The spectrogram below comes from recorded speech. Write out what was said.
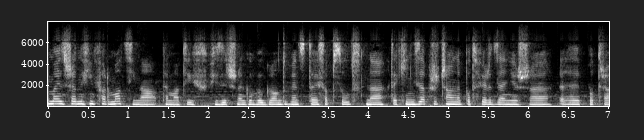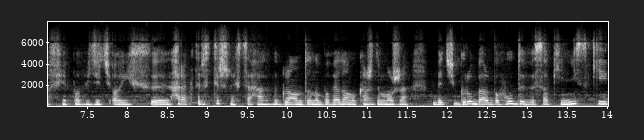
nie mając żadnych informacji na temat ich fizycznego wyglądu, więc to jest absolutne takie niezaprzeczalne potwierdzenie, że y, potrafię powiedzieć o ich y, charakterystycznych cechach wyglądu, no bo wiadomo, każdy może być gruby albo chudy, wysoki, niski,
